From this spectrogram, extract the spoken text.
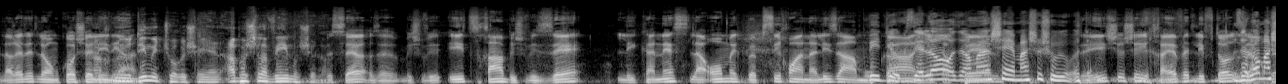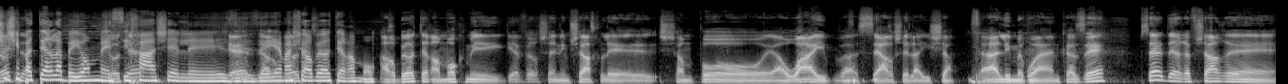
לרדת לעומקו של אנחנו עניין. יודעים את שורש העניין, אבא שלה ואימא שלה. בסדר, זה בשביל, היא צריכה בשביל זה להיכנס לעומק בפסיכואנליזה עמוקה, בדיוק, זה לא, זה לטפל. ממש משהו שהוא... זה אישו שהיא חייבת לפתור. זה לא הרבה משהו שיפתר לה ביום זה אה, יותר- שיחה של... אה, כן, זה- זה זה יהיה משהו הרבה יותר עמוק. הרבה יותר עמוק מגבר שנמשך לשמפו הוואי בשיער של האישה. זה היה לי מרואיין כזה, בסדר, אפשר... אה,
